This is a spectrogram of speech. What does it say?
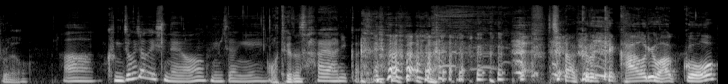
들어요. 아, 긍정적이시네요, 굉장히. 어떻게든 살아야 하니까요. 자, 그렇게 가을이 왔고,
